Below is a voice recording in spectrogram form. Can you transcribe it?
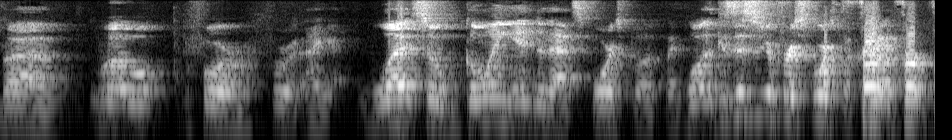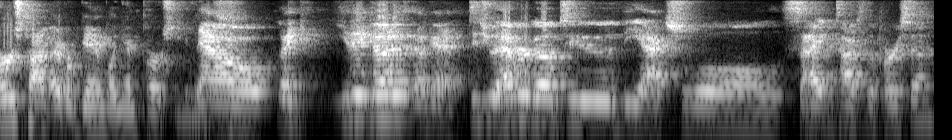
but well, before for I what? So going into that sports book, like, well, because this is your first sports book, right? for, first time ever gambling in person. Yes. Now, like, you didn't go to. Okay, did you ever go to the actual site and talk to the person?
